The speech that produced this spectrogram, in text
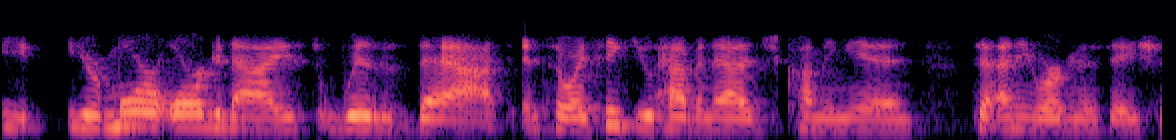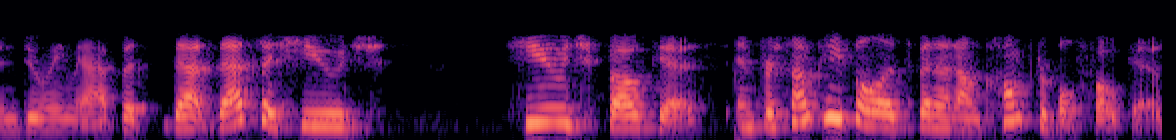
you're more organized with that. And so I think you have an edge coming in to any organization doing that. But that that's a huge, huge focus. And for some people, it's been an uncomfortable focus,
